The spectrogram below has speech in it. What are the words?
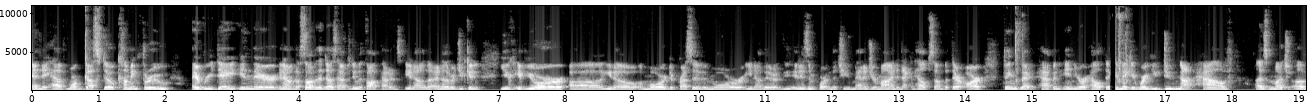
and they have more gusto coming through every day in their you know some of it does have to do with thought patterns you know in other words you can you if you're uh you know a more depressive and more you know there it is important that you manage your mind and that can help some but there are things that happen in your health that can make it where you do not have as much of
